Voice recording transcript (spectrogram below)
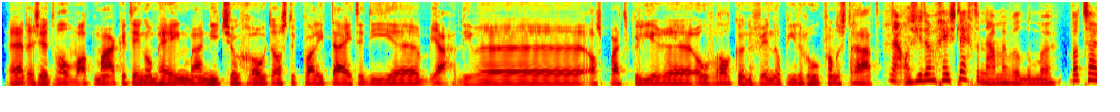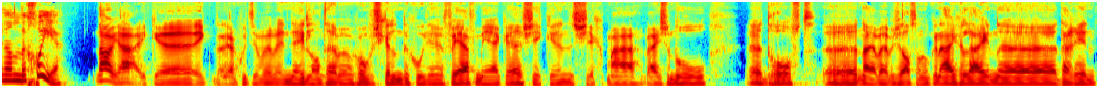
Hè? Er zit wel wat marketing omheen, maar niet zo groot als de kwaliteiten die, eh, ja, die we eh, als particulier eh, overal kunnen vinden op iedere hoek van de straat. Nou, als je dan geen slechte namen wil noemen, wat zijn dan de goede? Nou ja, ik, ik, nou ja goed, we in Nederland hebben we gewoon verschillende goede verfmerken. Sikkens, Sigma, Wijzenol, Drost. Nou ja, we hebben zelf dan ook een eigen lijn daarin.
